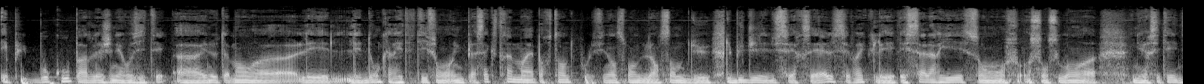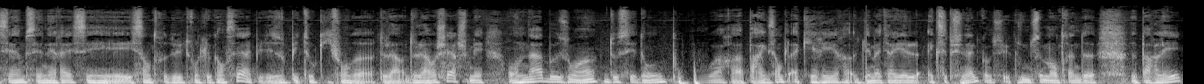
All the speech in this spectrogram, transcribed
et puis beaucoup par de la générosité, euh, et notamment euh, les, les dons caritatifs ont une place extrêmement importante pour le financement de l'ensemble du, du, budget du CRCL. C'est vrai que les, les, salariés sont, sont souvent euh, université, INSERM, CNRS et, et centres de lutte contre le cancer, et puis les hôpitaux qui font de, de, la, de la recherche, mais on a besoin de ces dons pour pouvoir, euh, par exemple, acquérir des matériels exceptionnels comme celui que nous sommes en train de, de parler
